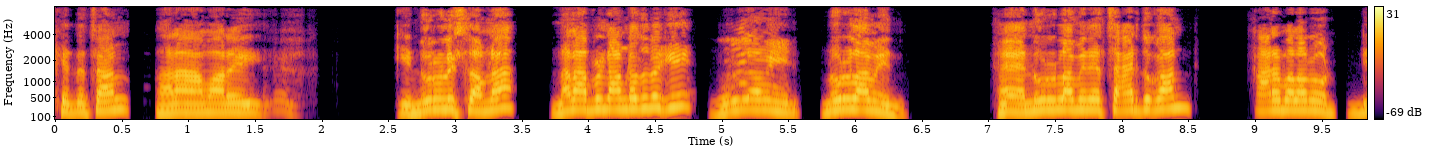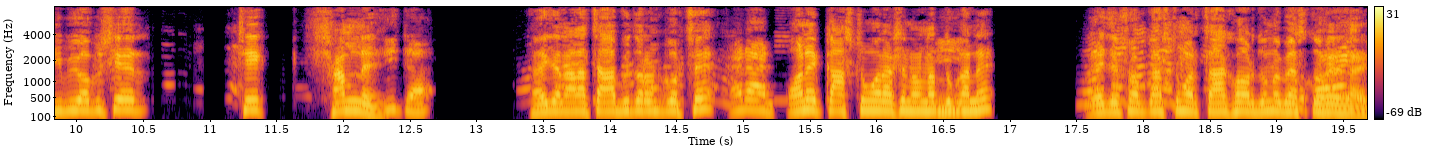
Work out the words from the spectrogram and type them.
খেতে চান তারা আমার এই কি নুরুল ইসলাম না? নানা আপনার নামটা দেবে কি? নুরুল আমিন। নুরুল আমিন। হ্যাঁ নুরুল আমিনের চায়ের দোকান কারবালা রোড ডিবি অফিসের ঠিক সামনে এই যে নানা চা বিতরণ করছে। অনেক কাস্টমার আসে নানার দোকানে। এই যে সব কাস্টমার চা খাওয়ার জন্য ব্যস্ত হয়ে যায়।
